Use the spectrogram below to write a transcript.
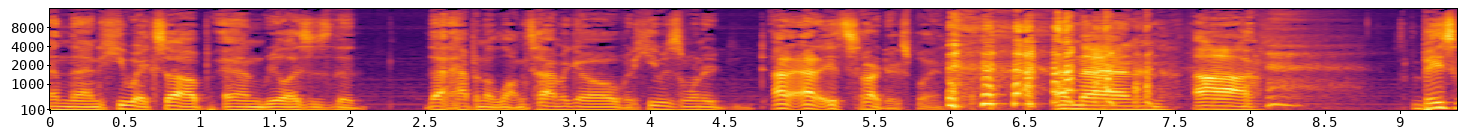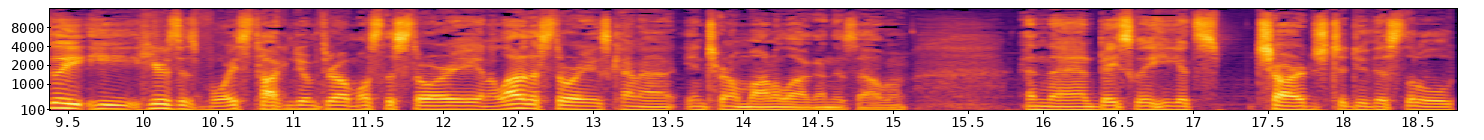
and then he wakes up and realizes that that happened a long time ago but he was the one who I, I, it's hard to explain. And then uh basically he hears this voice talking to him throughout most of the story and a lot of the story is kind of internal monologue on this album. And then basically he gets charged to do this little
